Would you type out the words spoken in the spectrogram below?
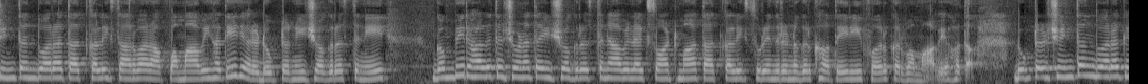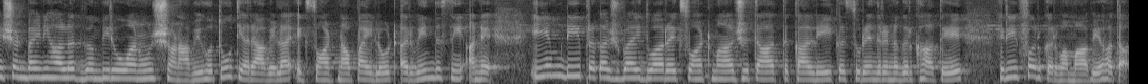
ચિંતન દ્વારા તાત્કાલિક સારવાર આપવામાં આવી હતી. ત્યારે ડોક્ટરની ઈજાગ્રસ્તની ગંભીર હાલત જણાતા ઈજાગ્રસ્તને આવેલા એકસો આઠમાં તાત્કાલિક સુરેન્દ્રનગર ખાતે રિફર કરવામાં આવ્યા હતા. ડોક્ટર ચિંતન દ્વારા કિશનભાઈની હાલત ગંભીર હોવાનું જણાવ્યું હતું. ત્યારે આવેલા એકસો આઠના પાયલોટ અરવિંદસિંહ અને ઈએમડી પ્રકાશભાઈ દ્વારા એકસો આઠમાં જ તાત્કાલિક સુરેન્દ્રનગર ખાતે રિફર કરવામાં આવ્યા હતા.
